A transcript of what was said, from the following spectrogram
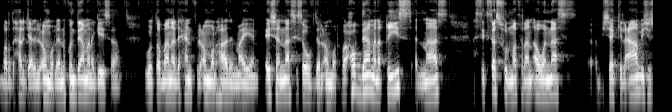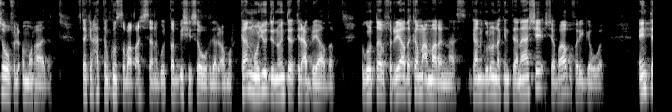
برضه حرجع للعمر لأنه كنت دائما أقيسها. أقول طب أنا دحين في العمر هذا المعين إيش الناس يسووا في ذا العمر؟ فأحب دائما أقيس الناس ال successful مثلا أو الناس بشكل عام إيش يسووا في العمر هذا. أفتكر حتى مكون 17 سنة أقول طب إيش يسووا في ذا العمر؟ كان موجود إنه أنت تلعب رياضة. فقول طيب في الرياضة كم أعمار الناس؟ كانوا يقولون لك أنت ناشئ شباب وفريق أول. أنت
